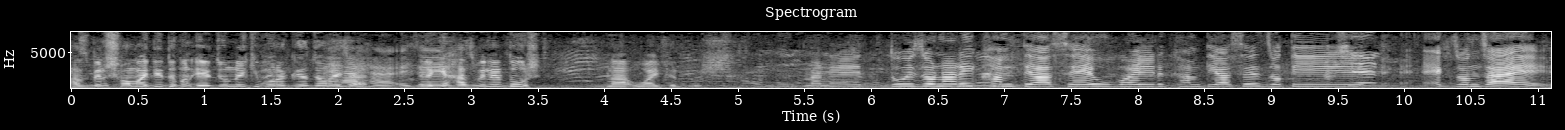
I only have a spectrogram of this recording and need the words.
হাজবেন্ড সময় দিতে পারে? এর জন্যই কি পরে জড়াই যায়? হ্যাঁ, এই যে- এটা কি হাজবেন্ডের দোষ না ওয়াইফের দোষ? মানে দুইজনারই খামতি আছে উভয়ের খামতি আছে। যদি একজন যায়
